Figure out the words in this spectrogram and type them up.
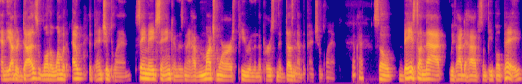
and the other does, while the one without the pension plan, same age, same income, is going to have much more RSP room than the person that doesn't have the pension plan. Okay. So based on that, we've had to have some people pay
